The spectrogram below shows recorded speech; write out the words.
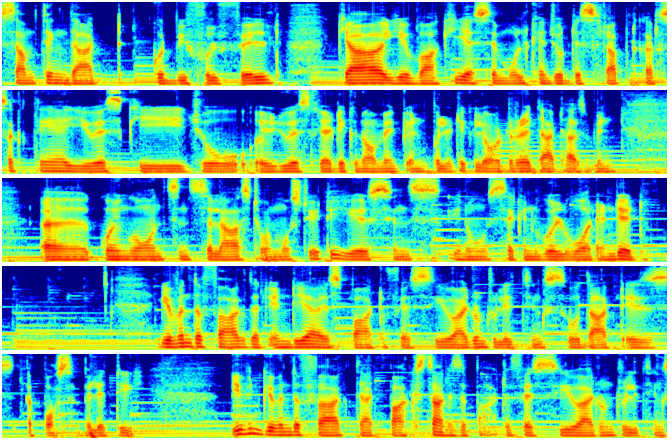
something that could be fulfilled کیا یہ واقعی ایسے ملک ہیں جو ڈسٹرپٹ کر سکتے ہیں یو ایس کی جو U S led economic and political order ہے that has been going on since the last almost eighty years since you know Second World War ended given the fact that India is part of really C so that is a possibility even given the fact that Pakistan is a part of S C O I don't really think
